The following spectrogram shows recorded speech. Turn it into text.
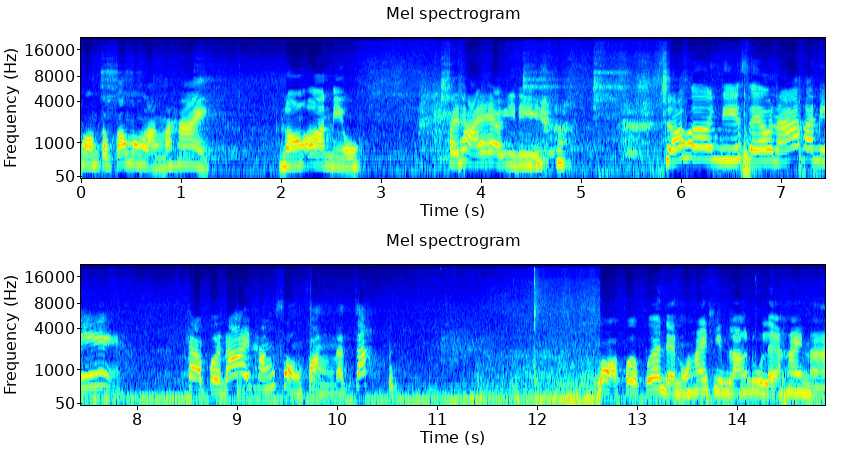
พร้อมกับกล้องมองหลังมาให้ น้องออนนิวไฟท้าย LED เชื้อเพลิงดีเซลนะคันนี้แคปเปิดได้ทั้งสองฝั่งนะจ๊ะเบาะเปิดเปื้อนเดี๋ยวหนูให้ทีมล้างดูแลให้นะ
